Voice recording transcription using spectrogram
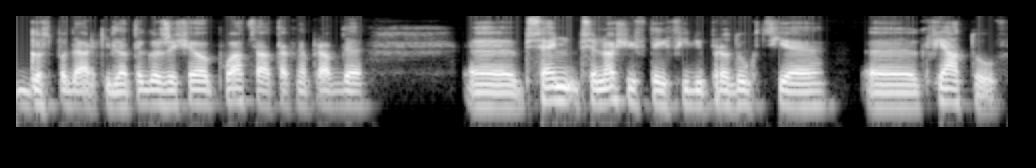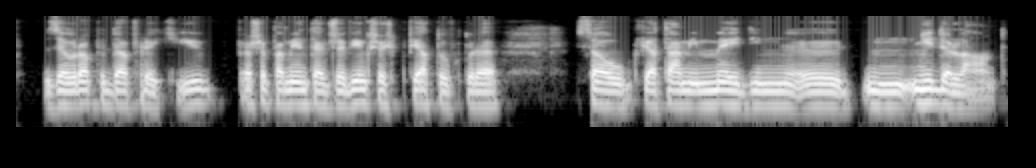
gospodarki, dlatego że się opłaca tak naprawdę E, przenosić w tej chwili produkcję e, kwiatów z Europy do Afryki. Proszę pamiętać, że większość kwiatów, które są kwiatami made in e, Netherlands,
